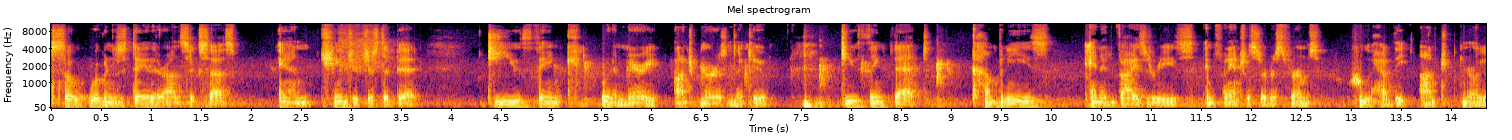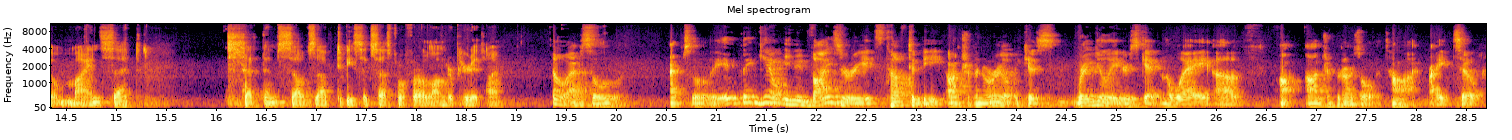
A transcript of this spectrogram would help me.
So we're going to stay there on success and change it just a bit. Do you think we're going to marry entrepreneurism there too? Mm-hmm. Do you think that companies and advisories and financial service firms who have the entrepreneurial mindset set themselves up to be successful for a longer period of time? Oh, absolutely. Absolutely. You know, in advisory, it's tough to be entrepreneurial because regulators get in the way of entrepreneurs all the time, right? So,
